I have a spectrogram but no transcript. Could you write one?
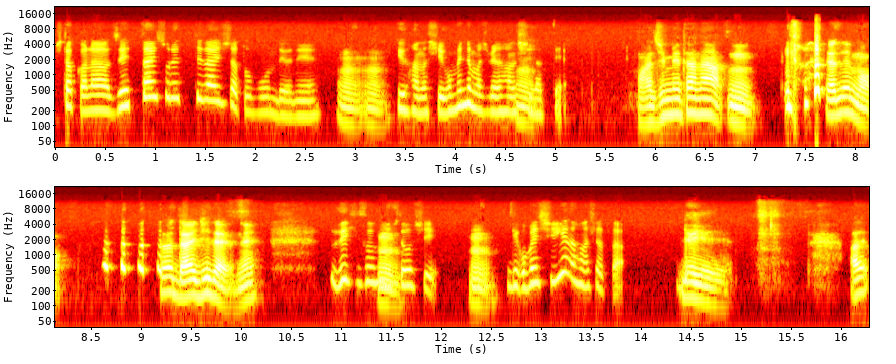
したから、絶対それって大事だと思うんだよね。うんうん。っていう話。ごめんね真面目な話になって、真面目だな。うん。いやでもそれは大事だよね。ぜひそういうふうにしてほしい、うん。でごめん CA の話だったいやいやいや。あれ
